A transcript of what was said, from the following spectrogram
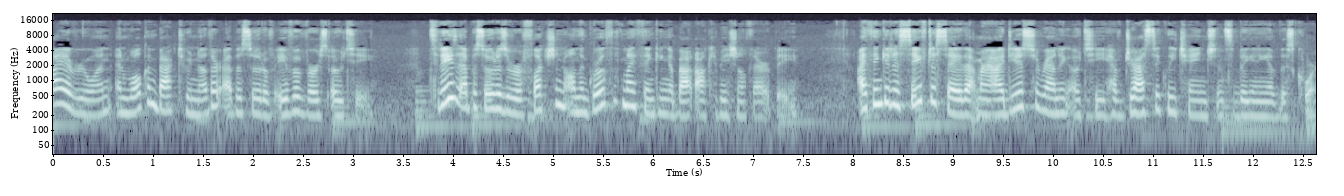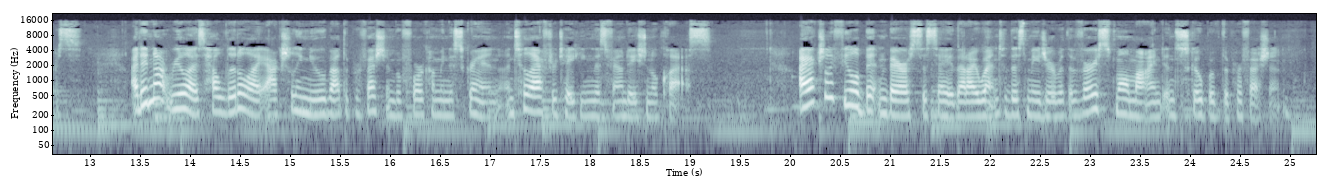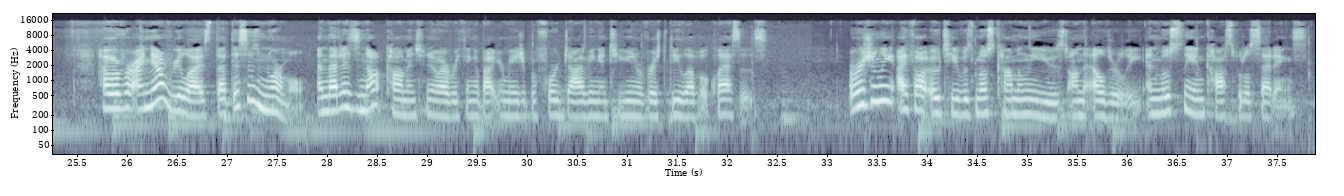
Hi, everyone, and welcome back to another episode of Ava Verse OT. Today's episode is a reflection on the growth of my thinking about occupational therapy. I think it is safe to say that my ideas surrounding OT have drastically changed since the beginning of this course. I did not realize how little I actually knew about the profession before coming to Scranton until after taking this foundational class. I actually feel a bit embarrassed to say that I went into this major with a very small mind and scope of the profession. However, I now realize that this is normal and that it is not common to know everything about your major before diving into university level classes. Originally, I thought OT was most commonly used on the elderly and mostly in hospital settings.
